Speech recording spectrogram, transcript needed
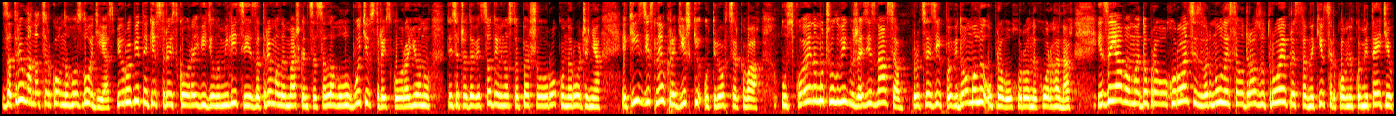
Затримано церковного злодія. Співробітники Стрийського райвідділу міліції затримали мешканця села Голубутів Стрийського району 1991 року народження, який здійснив крадіжки у трьох церквах. У скоєному чоловік вже зізнався. Про це зік повідомили у правоохоронних органах. Із заявами до правоохоронців звернулися одразу троє представників церковних комітетів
